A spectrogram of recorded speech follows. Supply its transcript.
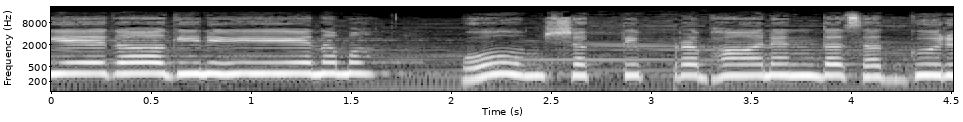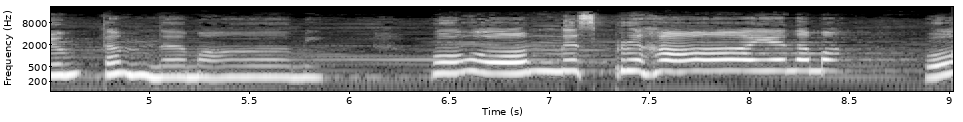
येगागिने नमः। ॐ शक्तिप्रभानन्दसद्गुरुं तं नमामि। ॐ निःस्पृहाय नमः। ॐ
